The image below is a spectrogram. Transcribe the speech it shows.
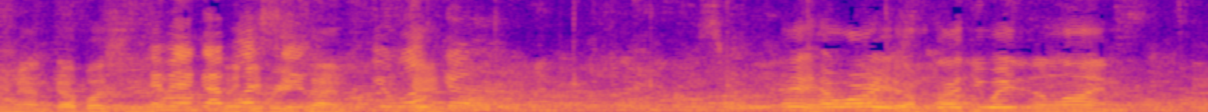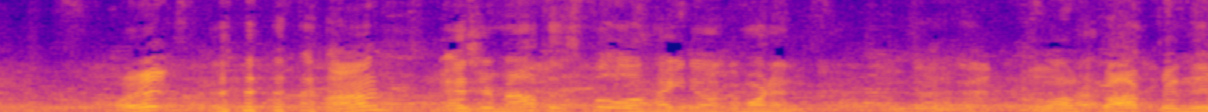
Amen. God bless you. Amen. God Thank bless you for your time. You're Okay. welcome. Hey, how are you? I'm glad you waited in line. What? huh? As your mouth is full, how you doing? Good morning. I'm doing You want to talk to me?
